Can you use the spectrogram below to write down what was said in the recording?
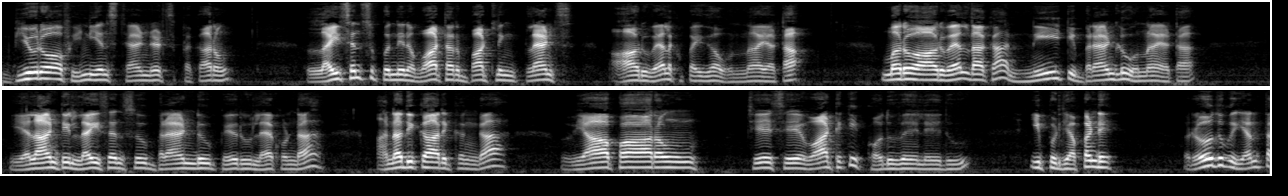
బ్యూరో ఆఫ్ ఇండియన్ స్టాండర్డ్స్ ప్రకారం లైసెన్స్ పొందిన వాటర్ బాట్లింగ్ ప్లాంట్స్ ఆరు వేలకు పైగా ఉన్నాయట. మరో ఆరు వేల దాకా నీటి బ్రాండ్లు ఉన్నాయట. ఎలాంటి లైసెన్సు బ్రాండు పేరు లేకుండా అనధికారికంగా వ్యాపారం చేసే వాటికి కొదువే లేదు. ఇప్పుడు చెప్పండి రోజుకు ఎంత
